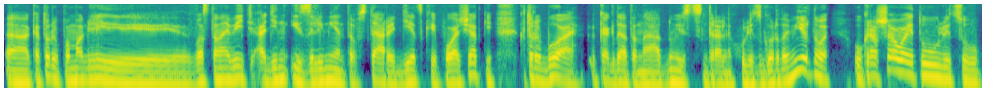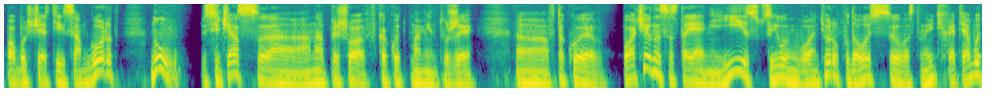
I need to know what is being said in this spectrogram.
э, которые помогли восстановить один из элементов старой детской площадки, которая была когда-то на одной из центральных улиц города Мирного, украшала эту улицу, по большей части, и сам город. Ну, сейчас э, она пришла в какой-то момент уже э, в такое плачевное состояние, и с силами волонтеров удалось восстановить хотя бы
